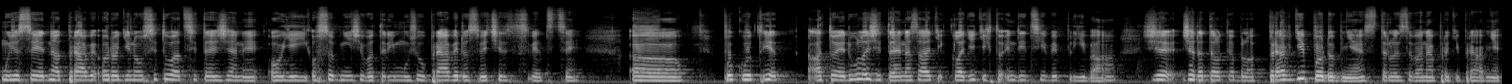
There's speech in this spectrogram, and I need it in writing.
Může se jednat právě o rodinnou situaci té ženy, o její osobní život, který můžou právě dosvědčit svědci. Pokud je a to je důležité, na základě těchto indicí vyplývá, že žadatelka byla pravděpodobně sterilizovaná protiprávně.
